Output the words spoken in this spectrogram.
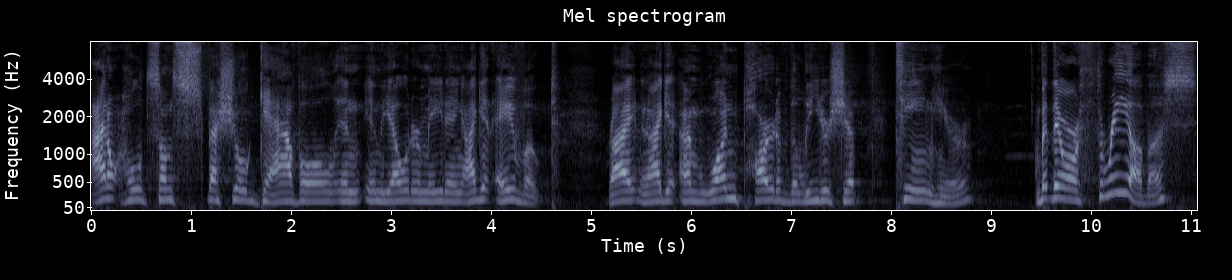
I don't hold some special gavel in, in the elder meeting. I get a vote, right? And I get, I'm one part of the leadership team here. But there are three of us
